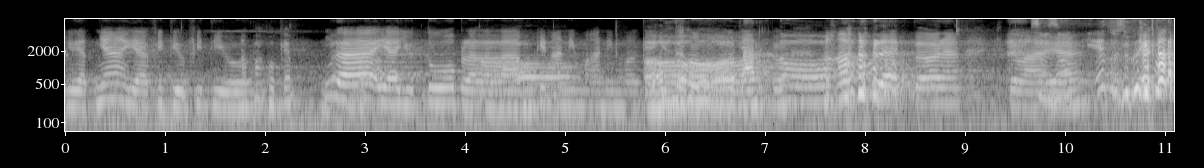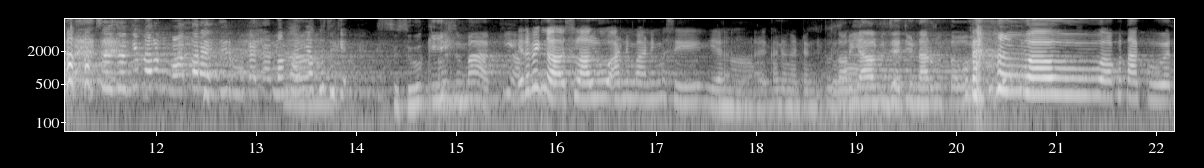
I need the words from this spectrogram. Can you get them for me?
liatnya ya video-video Apa bokep? Enggak, ya YouTube, lalala, mungkin anime-anime kayak gitu. Oh, gitu. Naruto. Naruto, nah gitulah ya. Suzuki. Eh, Suzuki. Suzuki merek motor anjir bukan anime. Makanya aku juga Suzuki. Uzumaki. Ya tapi nggak selalu anime-anime sih, ya kadang-kadang gitu. Tutorial menjadi Naruto. wow, aku takut.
